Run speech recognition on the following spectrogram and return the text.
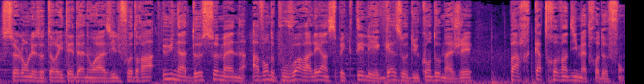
Selon les autorités danoises, il faudra une à deux semaines avant de pouvoir aller inspecter les gazoducs endommagés par 90 mètres de fond.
